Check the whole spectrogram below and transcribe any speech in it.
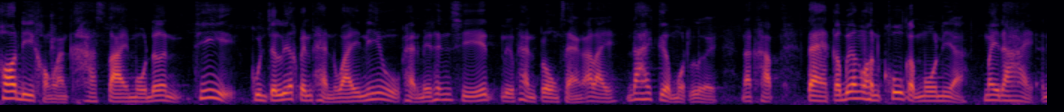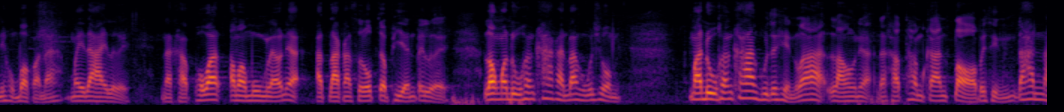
ข้อดีของหลังคาสไตล์โมเดิร์นที่คุณจะเลือกเป็นแผ่นไวนิลแผ่นเมทัลชีตหรือแผ่นโปร่งแสงอะไรได้เกือบหมดเลย นะครับแต่กระเบื้องรอนคู่กับโมเนียไม่ได้ อันนี้ผมบอกก่อนนะไม่ได้เลยนะครับเพราะว่าเอามามุงแล้วเนี่ยอัตราการสลปจะเพี้ยนไปเลย ลองมาดูข้างๆกันบ้างคุณผู้ชม มาดูข้างๆคุณจะเห็นว่าเราเนี่ยนะครับทำการต่อไปถึงด้านใน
